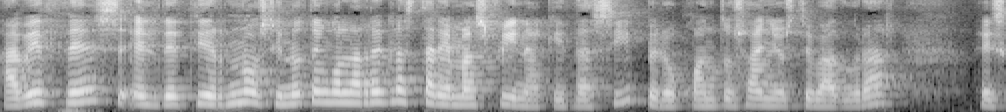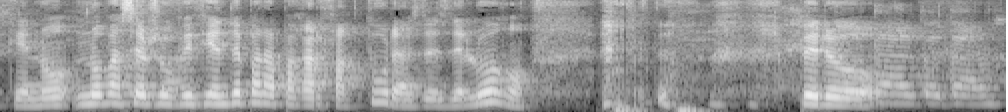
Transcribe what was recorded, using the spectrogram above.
a veces el decir, no, si no tengo la regla estaré más fina, quizás sí, pero ¿cuántos años te va a durar? Es que no, no va a ser suficiente para pagar facturas, desde luego. Pero Total, total.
